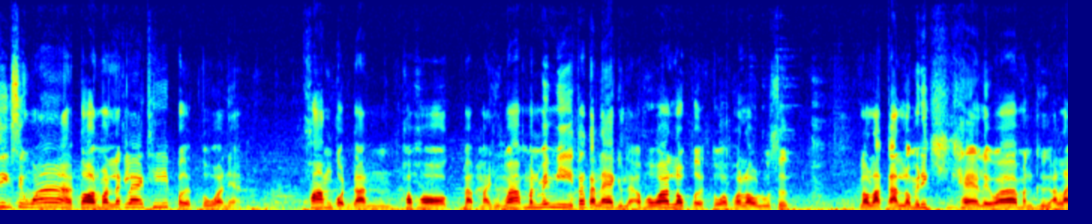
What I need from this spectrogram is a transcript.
ริง ๆ สิว่าตอนวันแรก ๆ ที่เปิดตัวเนี่ย ความกดดันพอๆแบบหมายถึงว่ามันไม่มีตั้งแต่แรกอยู่แล้ว เพราะว่าเราเปิดตัวเพราะเรารู้สึกเรารักกันเราไม่ได้แคร์เลยว่ามันคืออะไร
